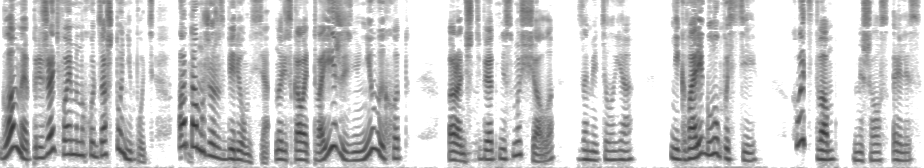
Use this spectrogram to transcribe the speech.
Главное, прижать Файмена хоть за что-нибудь, а там уже разберемся. Но рисковать твоей жизнью не выход». «Раньше тебя это не смущало», – заметила я. «Не говори глупостей». «Хватит вам», – вмешалась Элис.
